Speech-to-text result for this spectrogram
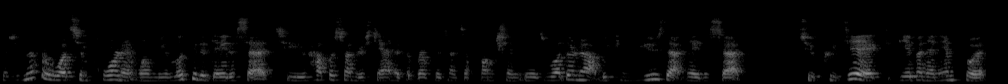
Because remember what's important when we look at a data set to help us understand if it represents a function is whether or not we can use that data set to predict, given an input,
